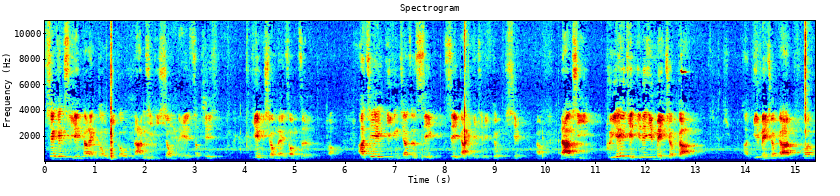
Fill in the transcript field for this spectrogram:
圣经虽然甲咱讲，伊讲人是伫上帝做的经常来创造，啊，啊，这已经叫做世世界的一个共识，啊，人是开一个一个音乐作家，啊，音乐作家，我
